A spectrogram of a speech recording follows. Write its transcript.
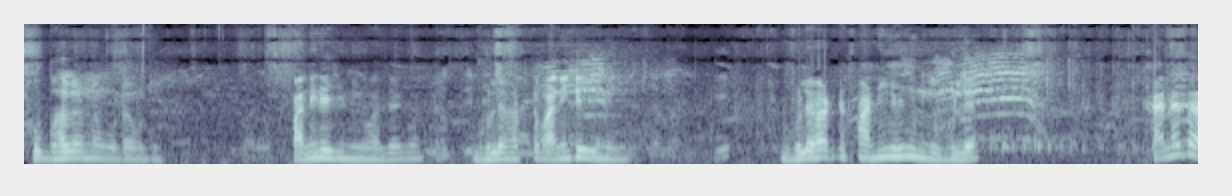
খুব ভালো না মোটামুটি? পানি খেয়েছি নাকি মাঝে একবার? ভুলে ভাতটা পানি খেয়েছি নাকি? ভুলে ভাতটা পানি খেয়েছি নাকি ভুলে? খায় না তো?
